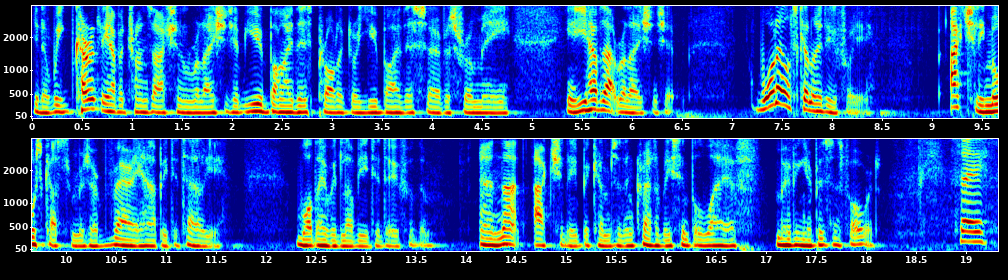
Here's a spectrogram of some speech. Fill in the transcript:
You know, we currently have a transactional relationship. You buy this product or you buy this service from me. You know, you have that relationship. What else can I do for you? Actually, most customers are very happy to tell you what they would love you to do for them. And that actually becomes an incredibly simple way of moving your business forward. So, if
